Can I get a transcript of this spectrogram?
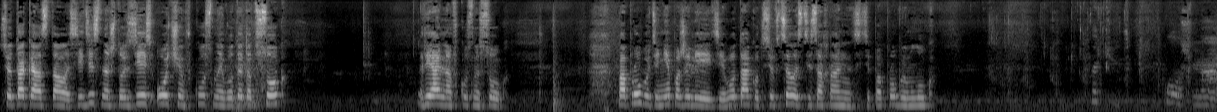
Все так и осталось. Единственное, что здесь очень вкусный вот этот сок. Реально вкусный сок. Попробуйте, не пожалеете. Вот так вот все в целости и сохранности. Попробуем лук. Вкусно.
